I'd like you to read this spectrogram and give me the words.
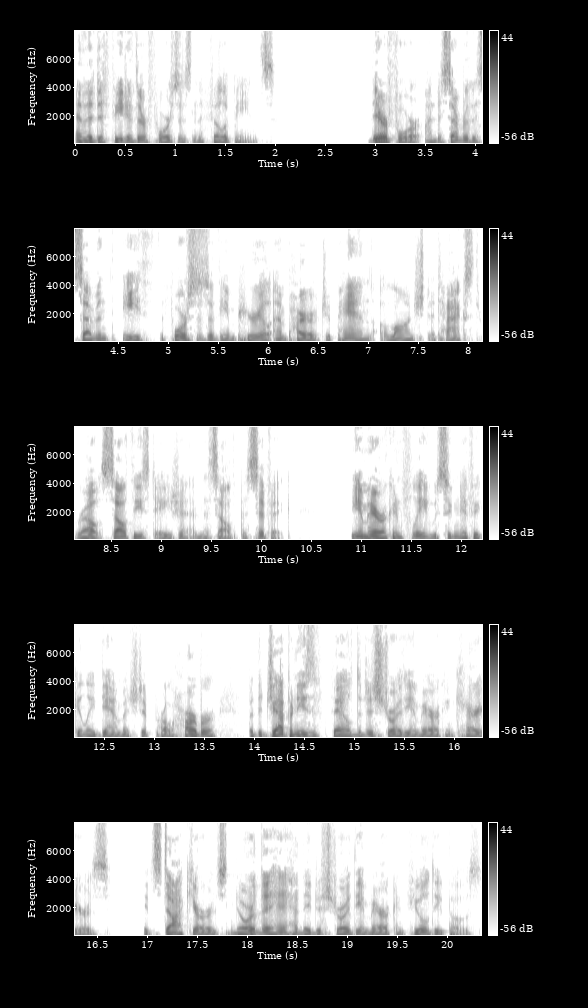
and the defeat of their forces in the Philippines. Therefore, on December the 7th, 8th, the forces of the Imperial Empire of Japan launched attacks throughout Southeast Asia and the South Pacific. The American fleet was significantly damaged at Pearl Harbor, but the Japanese failed to destroy the American carriers, its dockyards, nor had they destroyed the American fuel depots.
